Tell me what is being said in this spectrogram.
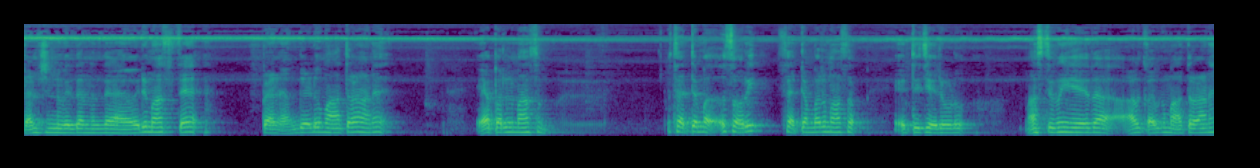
പെൻഷൻ വിതരണം ഒരു മാസത്തെ ഗഡു മാത്രമാണ് ഏപ്രിൽ മാസം സെപ്റ്റംബർ സോറി സെപ്റ്റംബർ മാസം എത്തിച്ചേരുള്ളൂ. മസ്തിമി ചെയ്ത ആൾക്കാർക്ക് മാത്രമാണ്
